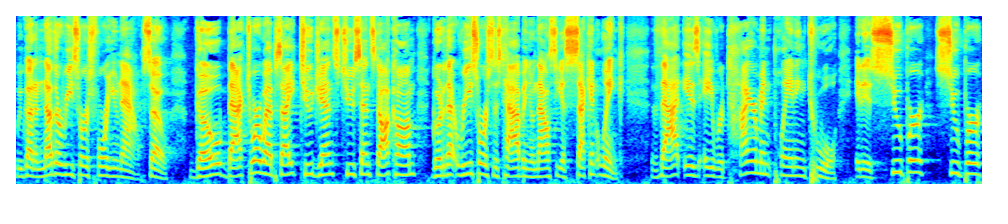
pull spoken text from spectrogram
We've got another resource for you now. So go back to our website, 2gents2cents.com, go to that resources tab, and you'll now see a second link. That is a retirement planning tool. It is super, super,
